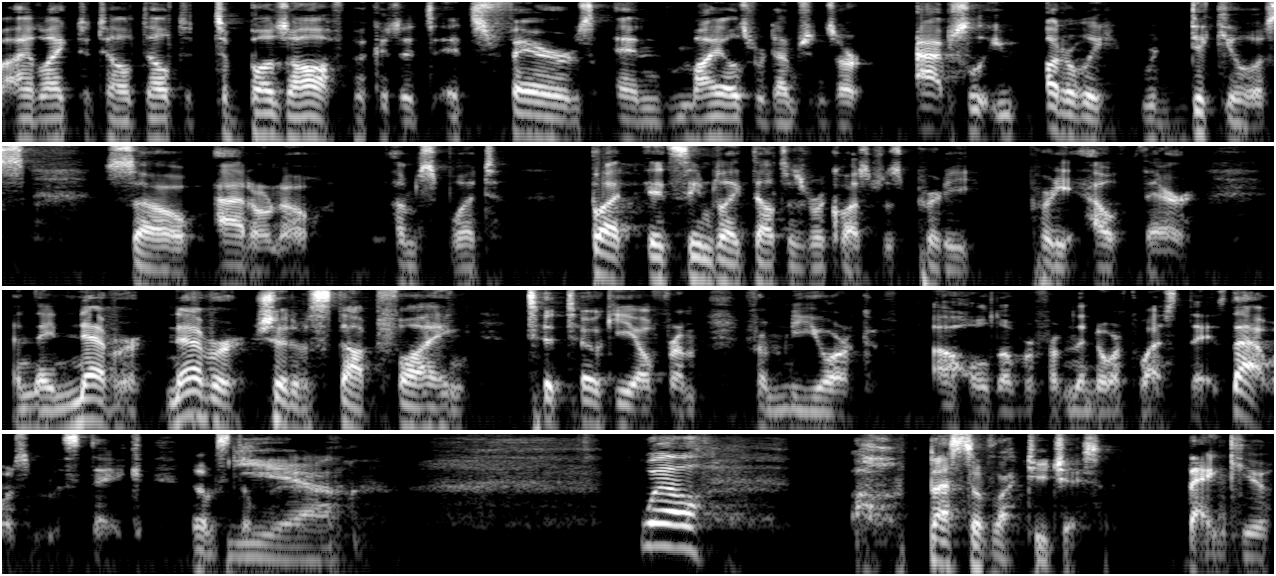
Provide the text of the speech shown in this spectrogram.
I'd like to tell Delta to buzz off because its its fares and miles redemptions are absolutely utterly ridiculous. So I don't know. I'm split. But it seems like Delta's request was pretty pretty out there. And they never, never should have stopped flying to Tokyo from from New York, a holdover from the Northwest days. That was a mistake. yeah. Well, oh, best of luck to you, Jason. Thank you.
